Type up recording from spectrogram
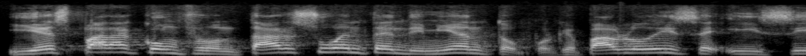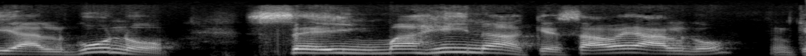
y es para confrontar su entendimiento, porque Pablo dice, y si alguno se imagina que sabe algo, ok,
